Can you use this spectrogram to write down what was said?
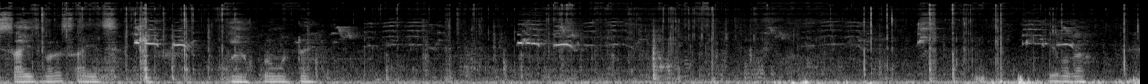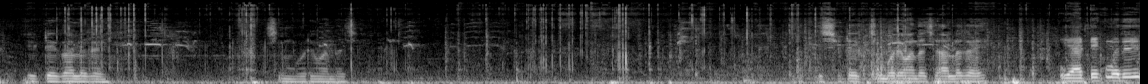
साईज बघा साईज भरपूर मोठं आहे. हे बघा ही टेक अलग आहे चिंबोरी बांधाची तिशी टेक चिंबोरी बांधाची अलग आहे. या टेकमध्ये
